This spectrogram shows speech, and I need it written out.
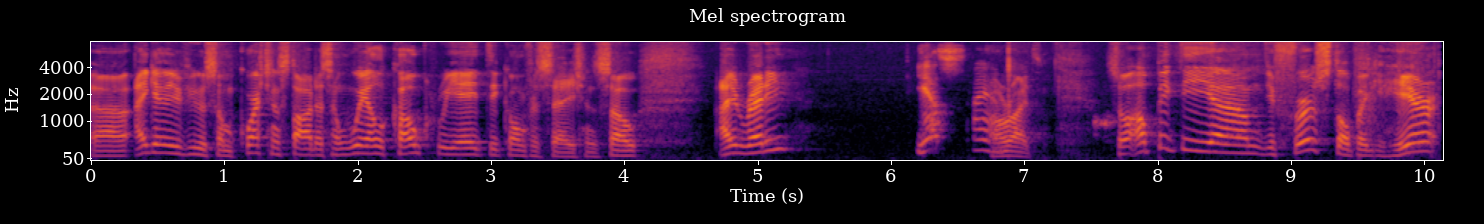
uh, I gave you some question starters and we'll co-create the conversation. So, are you ready? Yes, I am. All right. So I'll pick the, um, the first topic here,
